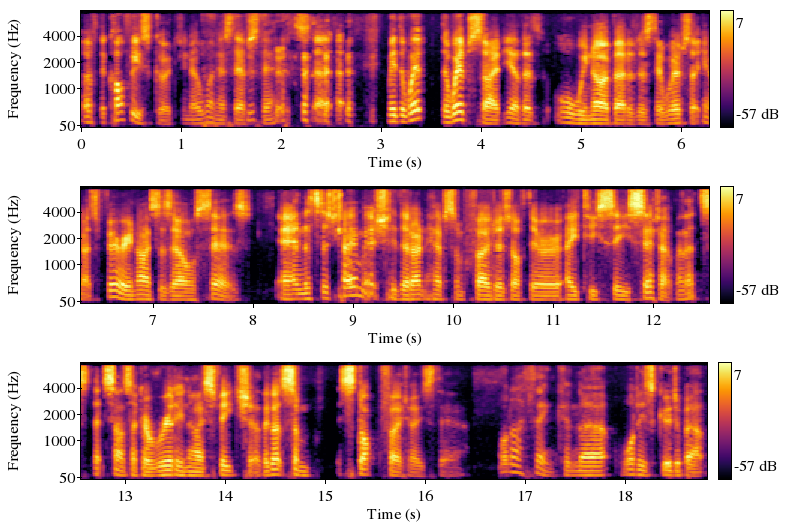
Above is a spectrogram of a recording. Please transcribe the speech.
if the coffee's good, you know, one has to have standards. Uh, I mean, the web the website, yeah, that's all we know about it is their website. You know, it's very nice as Al says. And it's a shame actually they don't have some photos of their ATC setup. And that's that sounds like a really nice feature. They've got some stock photos there. What I think and uh, what is good about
